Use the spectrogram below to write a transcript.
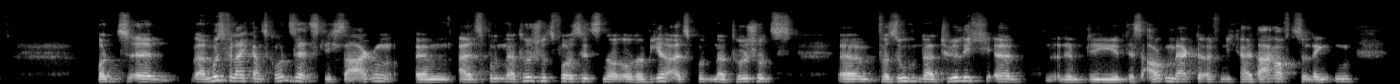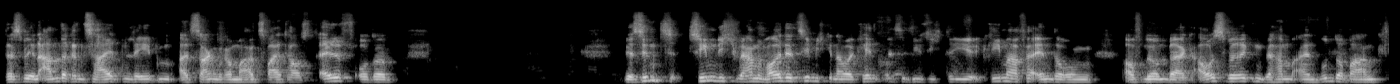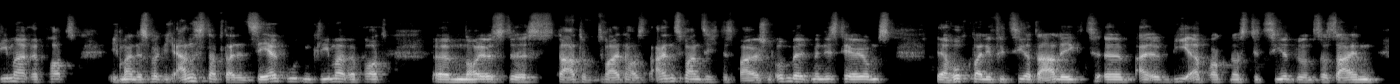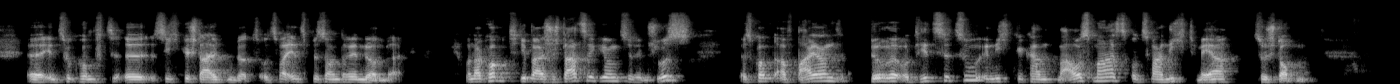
Und äh, man muss vielleicht ganz grundsätzlich sagen, ähm, als Bund Naturschutzvorsitzender oder wir als Bund Naturschutz äh, versuchen natürlich äh, die, das Augenmerk der Öffentlichkeit darauf zu lenken, dass wir in anderen Zeiten leben als sagen wir mal 2011 oder wir sind ziemlich, wir haben heute ziemlich genaue Kenntnisse, wie sich die Klimaveränderungen auf Nürnberg auswirken. Wir haben einen wunderbaren Klimareport. Ich meine das wirklich ernsthaft, einen sehr guten Klimareport. Ähm, neuestes Datum 2021 des Bayerischen Umweltministeriums, der hochqualifiziert darlegt, äh, wie er prognostiziert, wie unser Sein äh, in Zukunft äh, sich gestalten wird. Und zwar insbesondere in Nürnberg. Und da kommt die Bayerische Staatsregierung zu dem Schluss, es kommt auf Bayern Dürre und Hitze zu in nicht gekanntem Ausmaß und zwar nicht mehr zu stoppen.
